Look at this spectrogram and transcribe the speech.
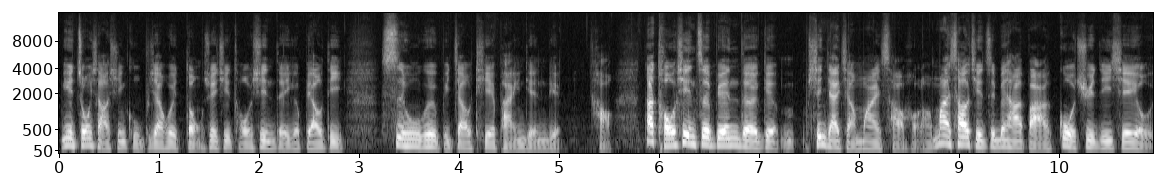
因为中小型股比较会动，所以其实投信的一个标的似乎会比较贴盘一点点。好，那投信这边的个先来讲卖超好了，卖超其实这边还把过去的一些有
